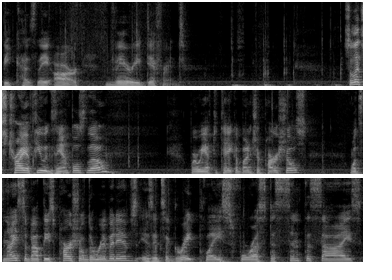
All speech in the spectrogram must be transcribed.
because they are very different. So let's try a few examples, though, where we have to take a bunch of partials. What's nice about these partial derivatives is it's a great place for us to synthesize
